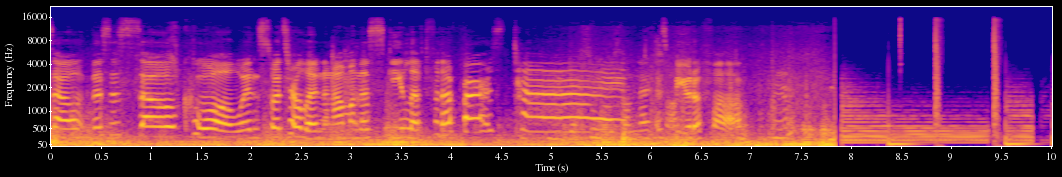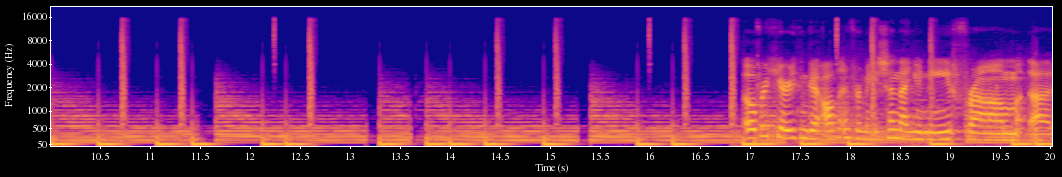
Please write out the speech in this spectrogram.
so this is so cool. We're in Switzerland and I'm on the ski lift for the first time. It's beautiful. Over here you can get all the information that you need from uh,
